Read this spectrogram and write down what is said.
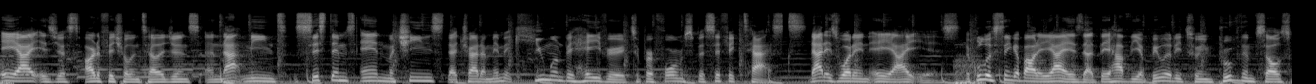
AI is just artificial intelligence and that means systems and machines that try to mimic human behavior to perform specific tasks. That is what an AI is. The coolest thing about AI is that they have the ability to improve themselves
